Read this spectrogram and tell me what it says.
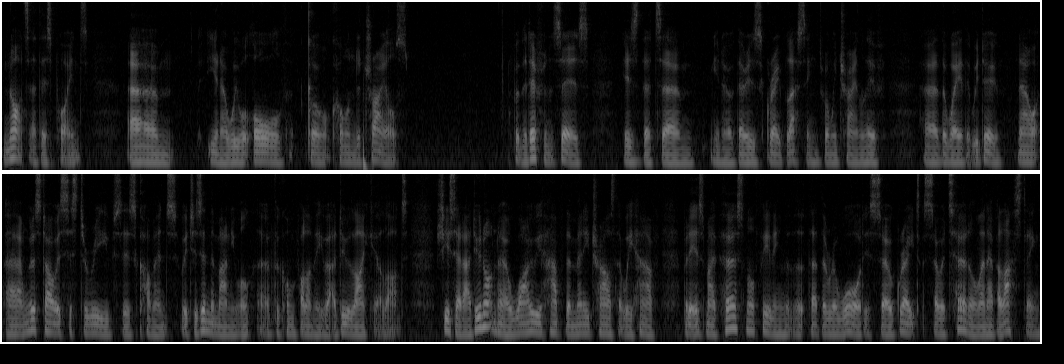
not at this point. Um, you know, we will all go come under trials. But the difference is, is that um, you know there is great blessings when we try and live uh, the way that we do. Now, uh, I'm going to start with Sister Reeves's comments, which is in the manual of the Come Follow Me, but I do like it a lot. She said, I do not know why we have the many trials that we have, but it is my personal feeling that the, that the reward is so great, so eternal and everlasting,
